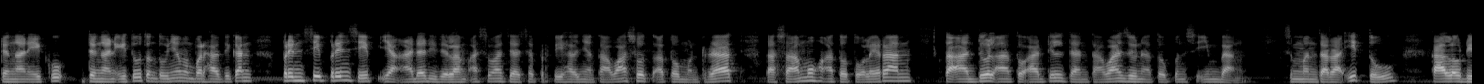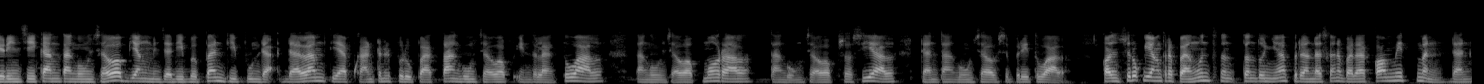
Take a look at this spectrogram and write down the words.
Dengan itu, dengan itu tentunya memperhatikan prinsip-prinsip yang ada di dalam aswaja seperti halnya tawasud atau moderat, tasamuh atau toleran, ta'adul atau adil, dan tawazun ataupun seimbang. Sementara itu, kalau dirincikan tanggung jawab yang menjadi beban di pundak dalam tiap kader berupa tanggung jawab intelektual, tanggung jawab moral, tanggung jawab sosial, dan tanggung jawab spiritual. Konstruk yang terbangun tentunya berlandaskan pada komitmen dan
